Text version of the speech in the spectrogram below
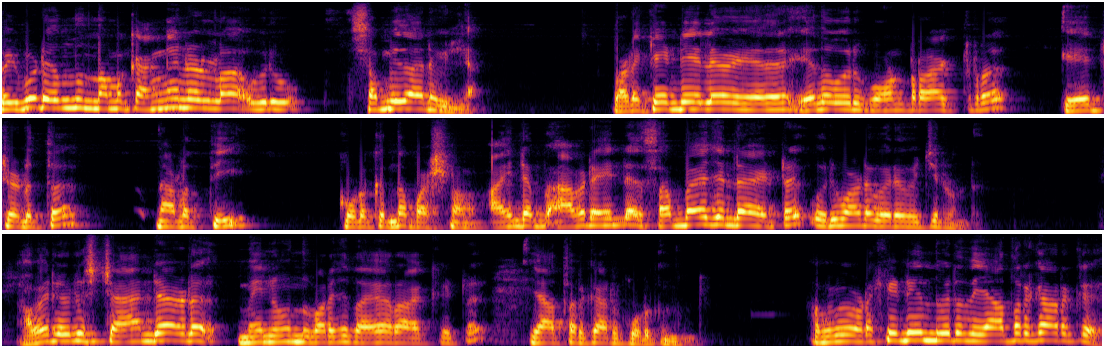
അപ്പോൾ ഇവിടെ ഒന്നും നമുക്ക് അങ്ങനെയുള്ള ഒരു സംവിധാനമില്ല. വടക്കേണ്ടിയിലെ ഏതോ ഒരു കോൺട്രാക്ടർ ഏറ്റെടുത്ത് നടത്തി കൊടുക്കുന്ന ഭക്ഷണം. അതിന്റെ അവരതിന്റെ സബ് ഏജന്റായിട്ട് ഒരുപാട് പേരെ വെച്ചിട്ടുണ്ട്. അവരൊരു സ്റ്റാൻഡേർഡ് മെനു എന്ന് പറഞ്ഞ് തയ്യാറാക്കിയിട്ട് യാത്രക്കാർക്ക് കൊടുക്കുന്നുണ്ട്. അപ്പോൾ വടക്കേണ്ടി നിന്ന് വരുന്ന യാത്രക്കാർക്ക്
